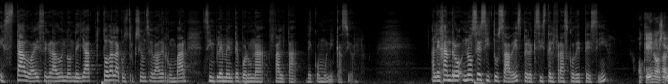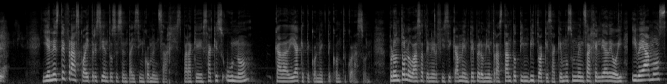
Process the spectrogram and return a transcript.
estado, a ese grado en donde ya toda la construcción se va a derrumbar simplemente por una falta de comunicación. Alejandro, no sé si tú sabes, pero existe el frasco de Tesi. Ok, no lo sabía. Y en este frasco hay 365 mensajes para que saques uno cada día que te conecte con tu corazón. Pronto lo vas a tener físicamente, pero mientras tanto te invito a que saquemos un mensaje el día de hoy y veamos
